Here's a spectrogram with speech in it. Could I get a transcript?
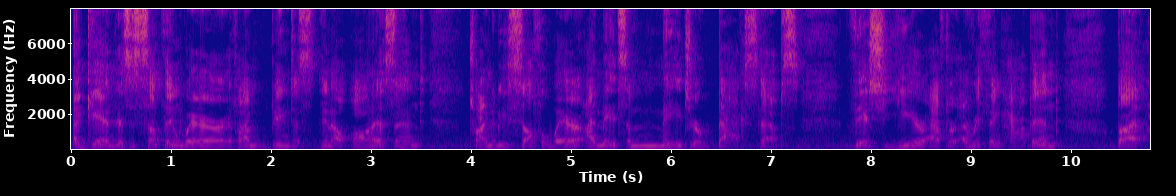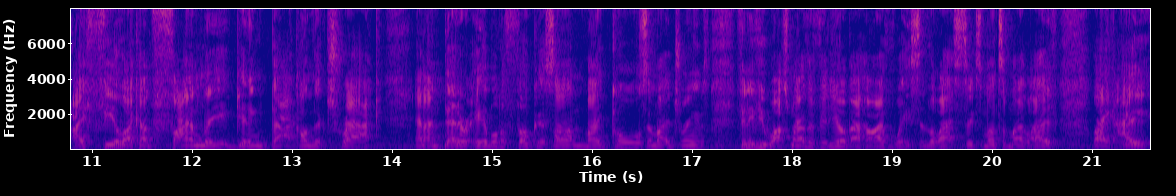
again, this is something where if I'm being just, you know, honest and trying to be self-aware, I made some major back steps this year after everything happened but I feel like I'm finally getting back on the track and I'm better able to focus on my goals and my dreams. If any of you watched my other video about how I've wasted the last six months of my life, like I,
